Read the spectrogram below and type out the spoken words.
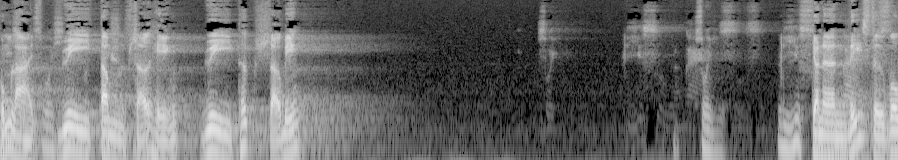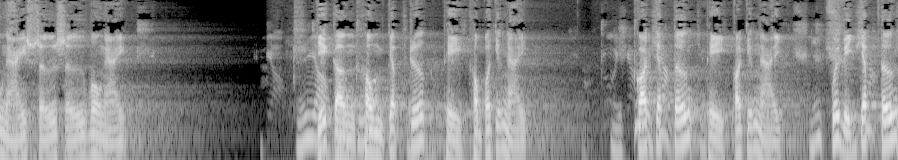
Cũng là duy tâm sở hiện Duy thức sở biến Cho nên lý sự vô ngại Sự sự vô ngại. Chỉ cần không chấp trước Thì không có chướng ngại. Có chấp tướng thì có chướng ngại. Quý vị chấp tướng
